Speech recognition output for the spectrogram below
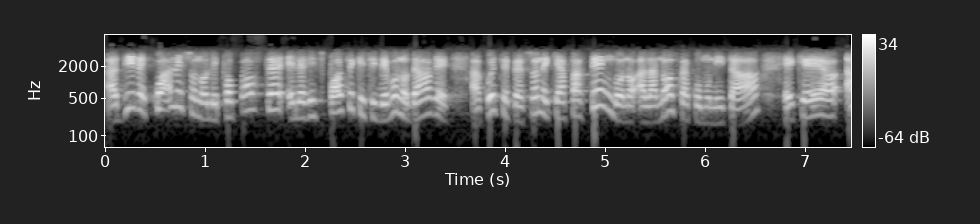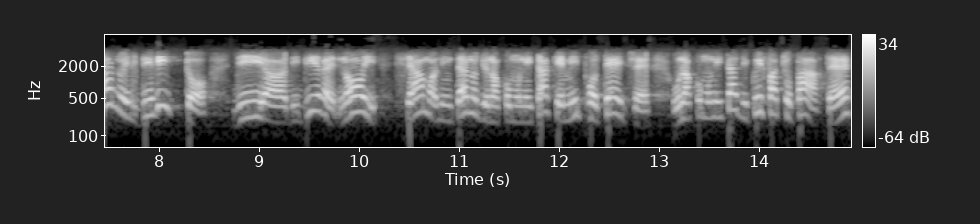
a dire quali sono le proposte e le risposte che si devono dare a queste persone che appartengono alla nostra comunità e che uh, hanno il diritto di, uh, di dire noi siamo all'interno di una comunità che mi protegge, una comunità di cui faccio parte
